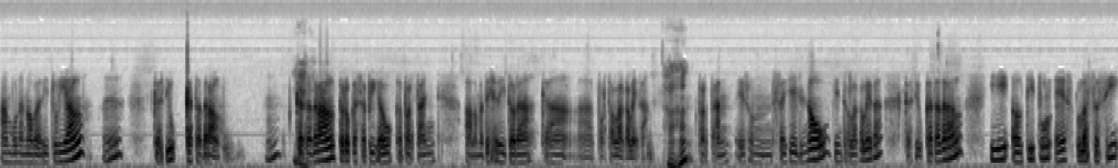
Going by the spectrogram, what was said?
amb una nova editorial eh, que es diu Catedral. Mm? Yeah. Catedral, però que sapigueu que pertany a la mateixa editora que eh, porta la galera. Uh -huh. Per tant, és un segell nou dintre la galera que es diu Catedral i el títol és L'assassí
